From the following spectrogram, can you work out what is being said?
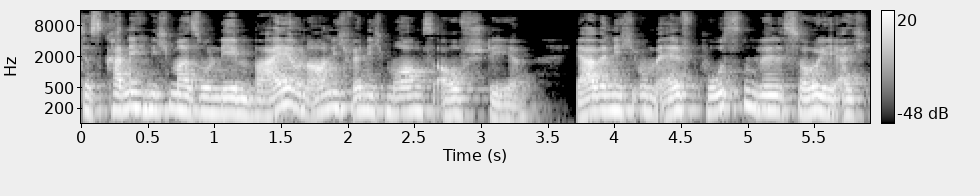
das kann ich nicht mal so nebenbei und auch nicht, wenn ich morgens aufstehe. Ja, wenn ich um elf posten will, sorry, ich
